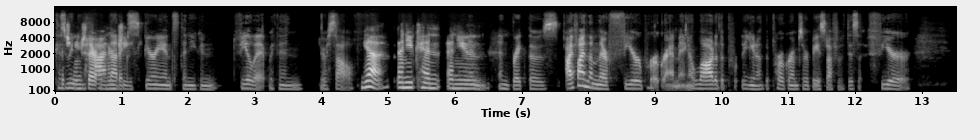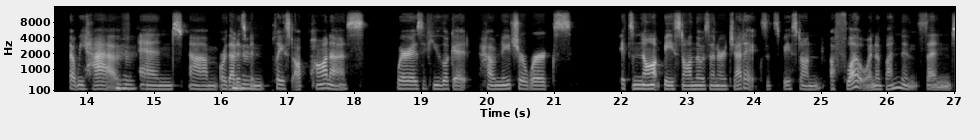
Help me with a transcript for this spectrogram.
Because to when you have that experience, then you can feel it within yourself. yeah and you can and you and and break those i find them their fear programming a lot of the you know the programs are based off of this fear that we have Mhm. and um or that has Mhm. been placed upon us whereas if you look at how nature works it's not based on those energetics it's based on a flow and abundance and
